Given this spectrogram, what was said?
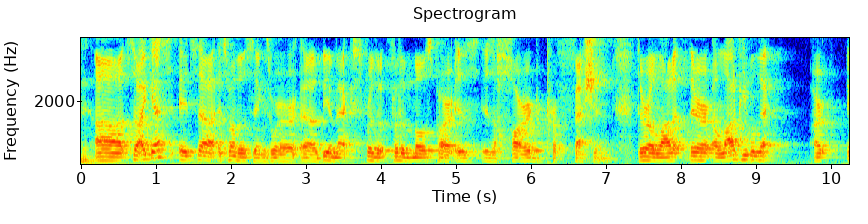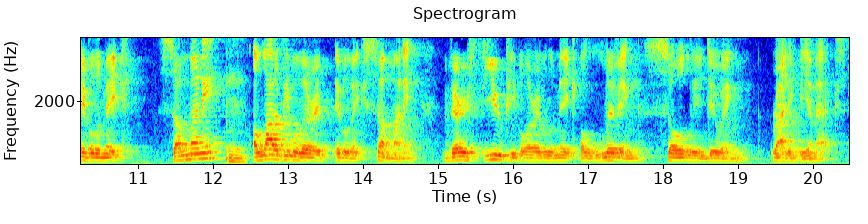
Yeah. Uh, so I guess it's uh, it's one of those things where uh, BMX for the for the most part is is a hard profession. There are a lot of there are a lot of people that are able to make some money. A lot of people that are able to make some money. Very few people are able to make a living solely doing riding BMX.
